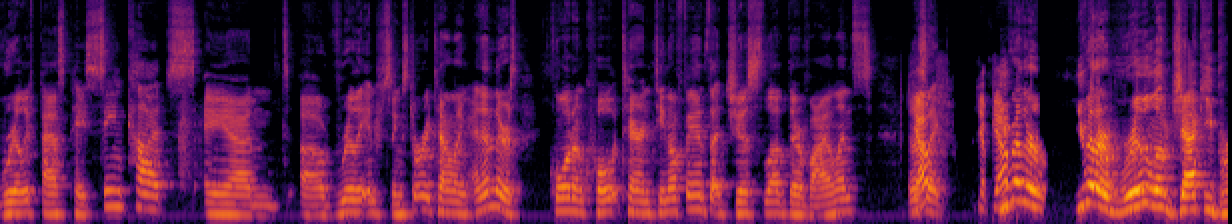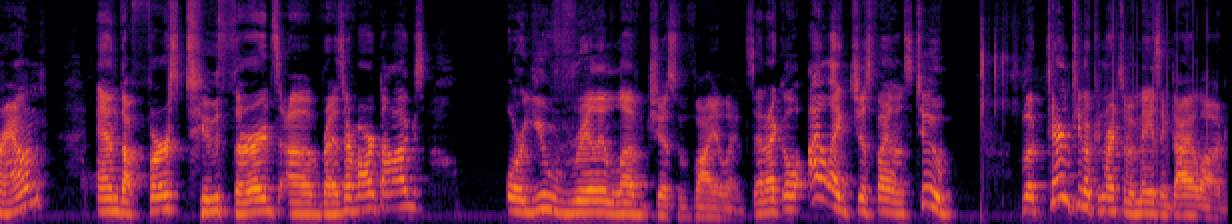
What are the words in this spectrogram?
Really fast paced scene cuts and uh, really interesting storytelling. And then there's quote unquote Tarantino fans that just love their violence. And Yep. It's like, Yep, you rather you rather really love Jackie Brown and the first two thirds of Reservoir Dogs, or you really love just violence. And I go, I like just violence too, but Tarantino can write some amazing dialogue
